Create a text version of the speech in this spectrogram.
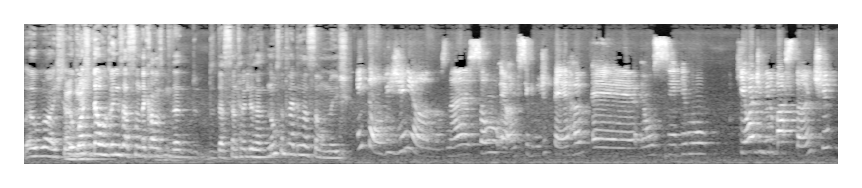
Eu gosto. Eu eu gosto da organização daquelas. Da, da centralização. Não centralização, mas. Então, virginianos, né? São, é um signo de terra, é, é um signo que eu admiro bastante,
